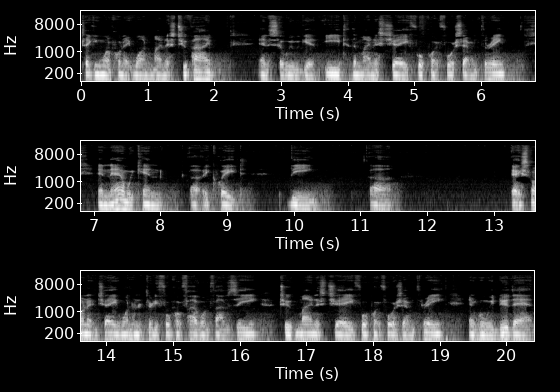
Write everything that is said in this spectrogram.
taking 1.81 minus 2 pi and so we would get e to the minus j 4.473. And now we can uh, equate the uh, exponent j 134.515z to minus j 4.473. And when we do that,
